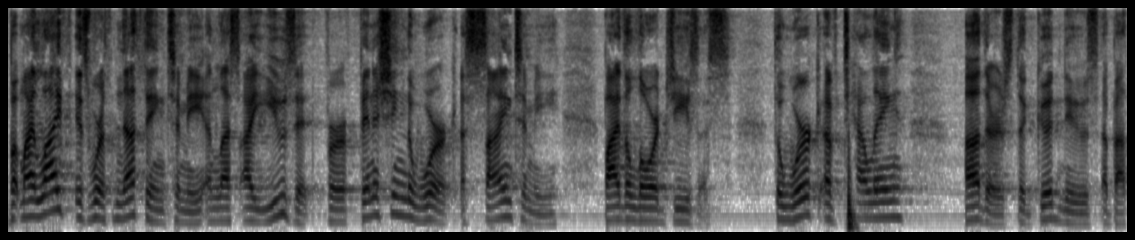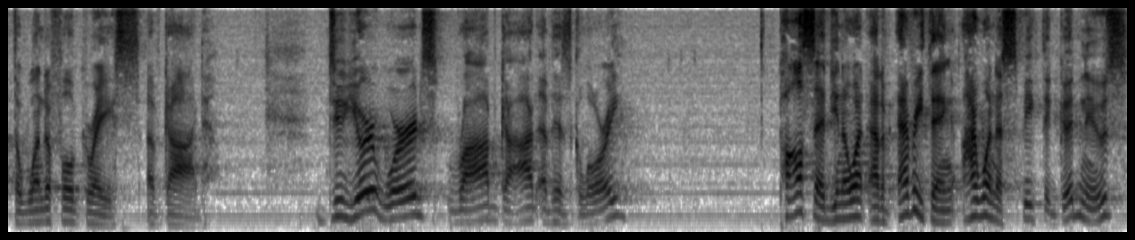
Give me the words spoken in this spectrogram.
But my life is worth nothing to me unless I use it for finishing the work assigned to me by the Lord Jesus, the work of telling others the good news about the wonderful grace of God. Do your words rob God of his glory? Paul said, You know what? Out of everything, I want to speak the good news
